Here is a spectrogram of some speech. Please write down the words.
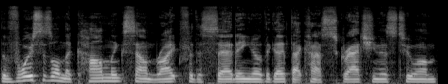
The voices on the comlink sound right for the setting you know they got that kind of scratchiness to them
